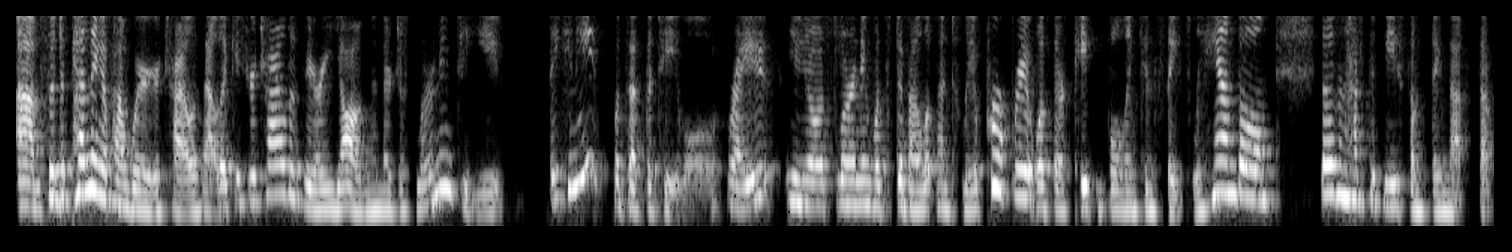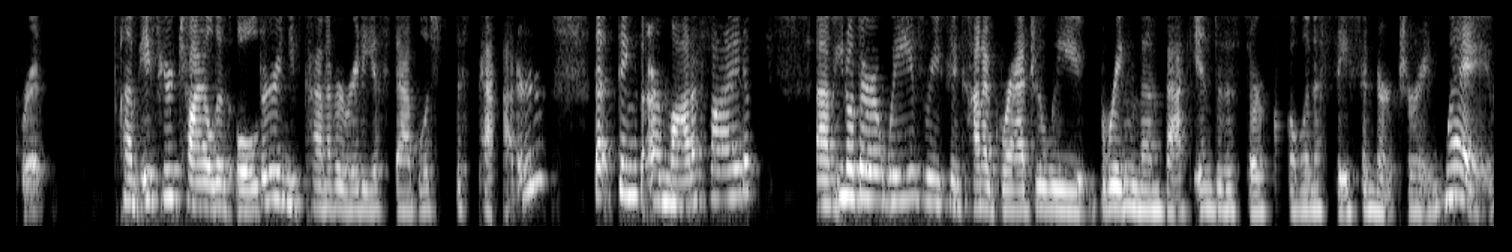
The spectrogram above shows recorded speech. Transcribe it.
Um, so depending upon where your child is at, like if your child is very young and they're just learning to eat, they can eat what's at the table, right? You know, it's learning what's developmentally appropriate, what they're capable and can safely handle. It doesn't have to be something that's separate. Um, if your child is older and you've kind of already established this pattern, that things are modified. Um, you know, there are ways where you can kind of gradually bring them back into the circle in a safe and nurturing way.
